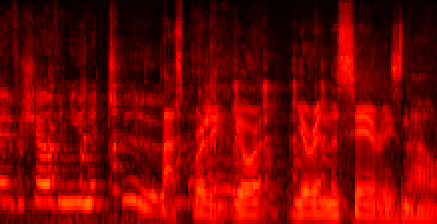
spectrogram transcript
Could we go for shelving unit two? That's brilliant. You're you're in the series now.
